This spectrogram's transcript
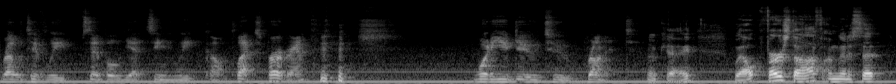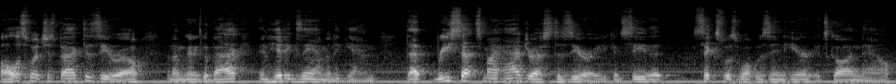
relatively simple yet seemingly complex program, what do you do to run it? Okay. Well, first off, I'm going to set all the switches back to zero, and I'm going to go back and hit examine again. That resets my address to zero. You can see that six was what was in here. It's gone now.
